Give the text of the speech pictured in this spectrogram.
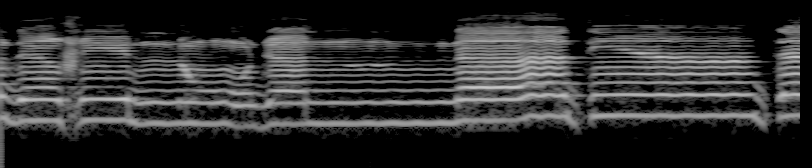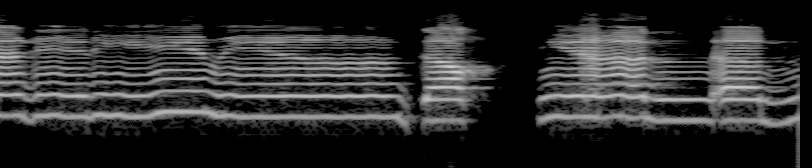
يدخله جنات تجري من تحتها الأنهار.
